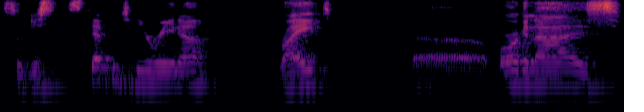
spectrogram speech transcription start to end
So just step into the arena, write, uh, organize,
